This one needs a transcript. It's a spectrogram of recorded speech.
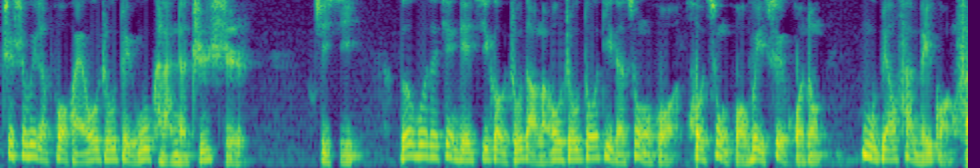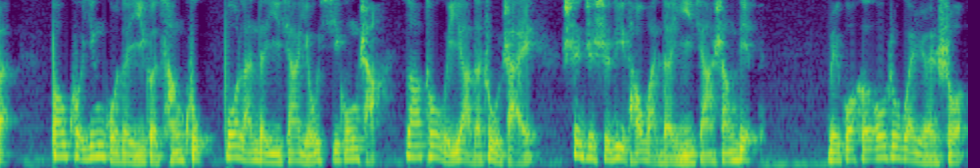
这是为了破坏欧洲对乌克兰的支持。据悉，俄国的间谍机构主导了欧洲多地的纵火或纵火未遂活动，目标范围广泛，包括英国的一个仓库、波兰的一家油漆工厂、拉脱维亚的住宅，甚至是立陶宛的一家商店。美国和欧洲官员说，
